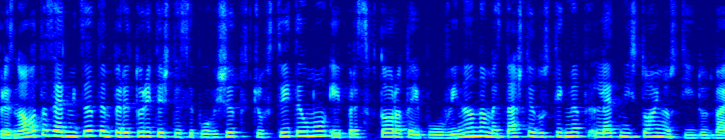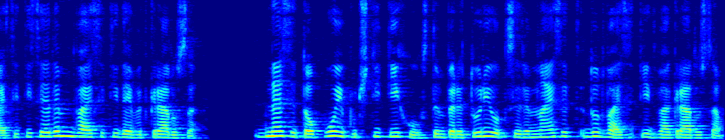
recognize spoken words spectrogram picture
През новата седмица температурите ще се повишат чувствително и през втората и половина на места ще достигнат летни стойности до 27-29 градуса. Днес е топло и почти тихо, с температури от 17 до 22 градуса.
